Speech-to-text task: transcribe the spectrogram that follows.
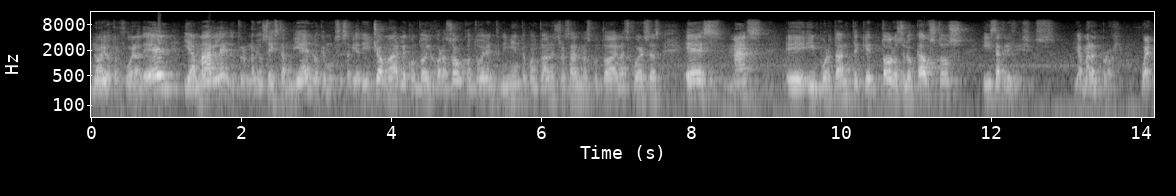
no hay otro fuera de él, y amarle, Deuteronomio 6 también, lo que Moisés había dicho, amarle con todo el corazón, con todo el entendimiento, con todas nuestras almas, con todas las fuerzas, es más eh, importante que todos los holocaustos y sacrificios, y amar al prójimo. Bueno,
